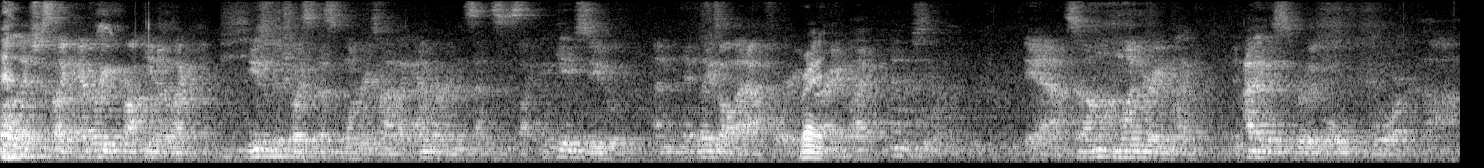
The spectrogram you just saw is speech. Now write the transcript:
Well, it's just like every, pro- you know, like, musical choice, that's the one reason I like Ember in the sense, it's like, it gives you, and it lays all that out for you, Right. right? Like, yeah, so I'm, I'm wondering, like, I think this is really cool for, uh,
